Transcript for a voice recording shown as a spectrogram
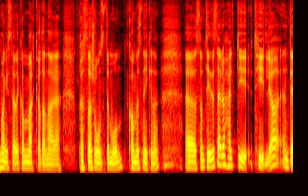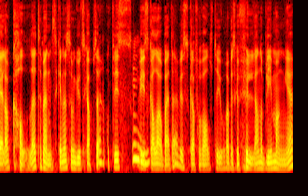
mange steder kan man merke at denne prestasjonsdemonen kommer snikende. Eh, samtidig så er det jo helt tydelig en del av kallet til menneskene som Gud skapte. At vi, mm. vi skal arbeide, vi skal forvalte jorda, vi skal fylle den og bli mange.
